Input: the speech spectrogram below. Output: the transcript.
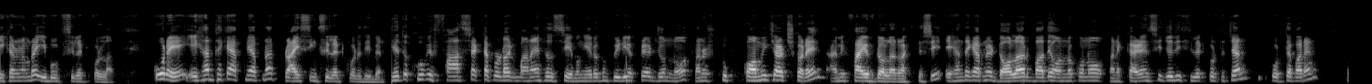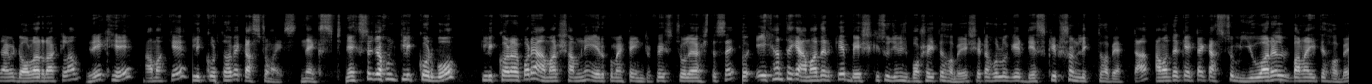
এই কারণে আমরা ইবুক সিলেক্ট করলাম। করে এখান থেকে আপনি আপনার প্রাইসিং সিলেক্ট করে দিবেন। যেহেতু খুবই ফাস্ট একটা প্রোডাক্ট বানায় ফেলছি এবং এরকম পিডিএফ এর জন্য মানুষ খুব কমই চার্জ করে, আমি ফাইভ ডলার রাখতেছি। এখান থেকে আপনি ডলার বাদে অন্য কোনো মানে কারেন্সি যদি সিলেক্ট করতে চান, করতে পারেন আমি ডলার রাখলাম। রেখে আমাকে ক্লিক করতে হবে কাস্টমাইজ নেক্সট নেক্সটে যখন ক্লিক করব ক্লিক করার পরে আমার সামনে এরকম একটা ইন্টারফেস চলে আসতেছে। তো এখান থেকে আমাদেরকে বেশ কিছু জিনিস বসাইতে হবে। সেটা হলো গিয়ে ডেসক্রিপশন লিখতে হবে একটা। আমাদেরকে একটা কাস্টম ইউআরএল বানাইতে হবে।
